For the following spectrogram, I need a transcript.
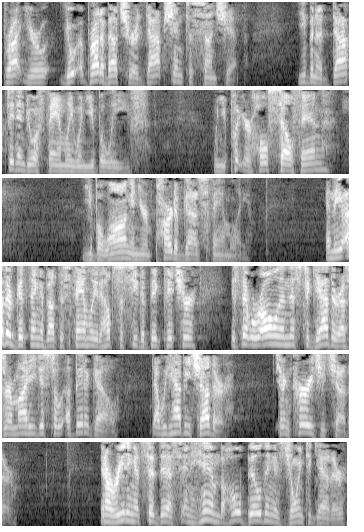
brought, your, your, brought about your adoption to sonship. You've been adopted into a family when you believe. When you put your whole self in, you belong and you're part of God's family. And the other good thing about this family that helps us see the big picture is that we're all in this together, as I reminded you just a, bit ago, that we have each other to encourage each other. In our reading, it said this In him, the whole building is joined together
